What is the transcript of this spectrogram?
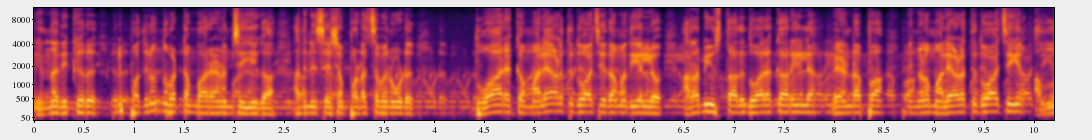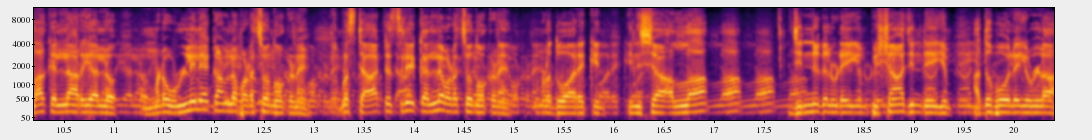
എന്ന ദിക്ർ ഒരു പതിനൊന്ന് വട്ടം പാരായണം ചെയ്യുക. അതിനുശേഷം പടച്ചവനോട് ദ്വാരക്ക മലയാളത്തിൽ ദ്വാ ചെയ്താൽ മതിയല്ലോ. അറബി ഉസ്താദ് ദ്വാരക്ക അറിയില്ല. വേണ്ടപ്പ നിങ്ങൾ മലയാളത്തിൽ ദ്വാ ചെയ്യും. അള്ളാഹ്ക്ക് എല്ലാം അറിയാമല്ലോ നമ്മുടെ ഉള്ളിലേക്കാണല്ലോ പടച്ചോ നോക്കണേ. നമ്മുടെ സ്റ്റാറ്റസിലേക്കല്ല പടച്ചോ നോക്കണേ. നമ്മുടെ ദ്വാരക്കിൻ. ഇൻഷാ അള്ളാ ജിന്നുകളുടെയും പിശാജിന്റെയും അതുപോലെയുള്ള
